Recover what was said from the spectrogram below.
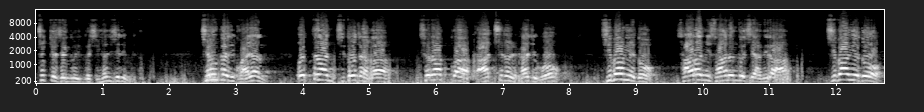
죽게 생긴 것이 현실입니다. 지금까지 과연 어떠한 지도자가 철학과 가치를 가지고 지방에도 사람이 사는 것이 아니라 지방에도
